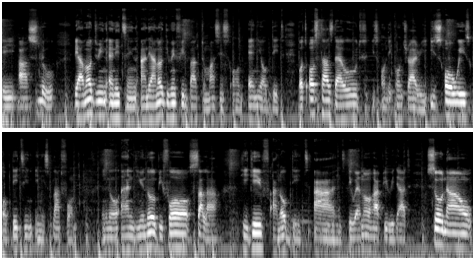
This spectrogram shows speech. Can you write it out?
they are slow, they are not doing anything, and they are not giving feedback to masses on any update. But Ostars Daoud is on the contrary, is always updating in his platform, you know. And you know, before Salah, he gave an update, and they were not happy with that. So now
